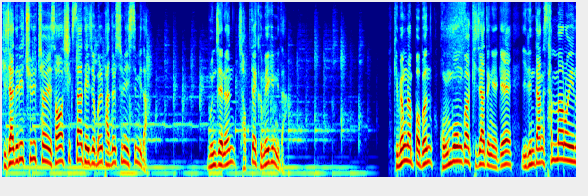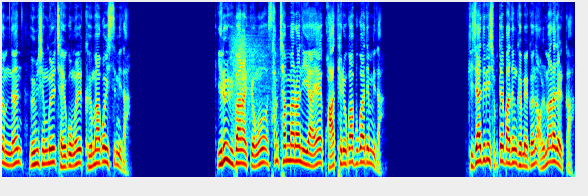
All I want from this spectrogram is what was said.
기자들이 출입처에서 식사 대접을 받을 수는 있습니다. 문제는 접대 금액입니다. 김영란법은 공무원과 기자 등에게 1인당 3만 원이 넘는 음식물 제공을 금하고 있습니다. 이를 위반할 경우 3천만 원 이하의 과태료가 부과됩니다. 기자들이 접대받은 금액은 얼마나 될까?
